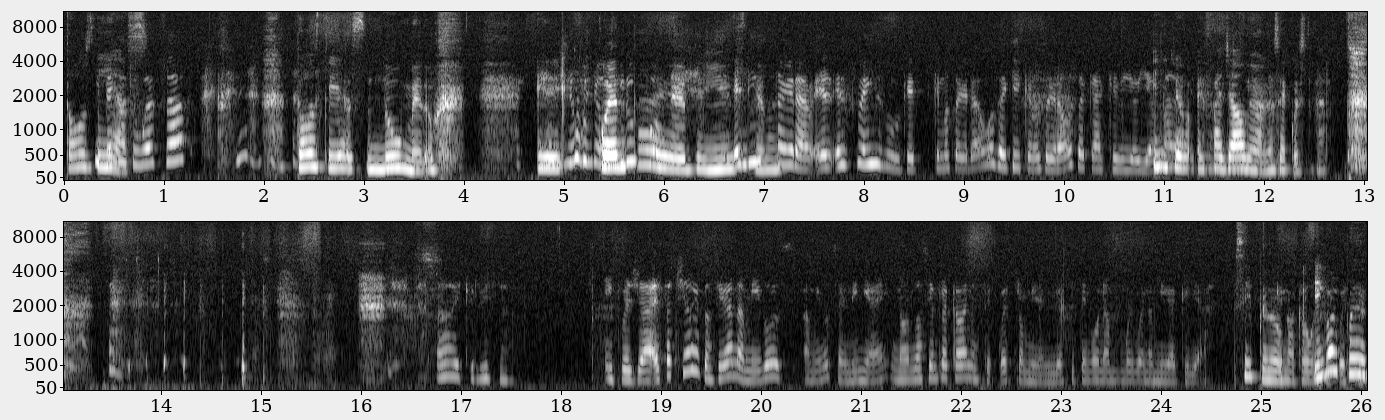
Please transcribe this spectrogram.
Dos Y tengo días, su WhatsApp, dos días, número. El eh, número, el cuenta grupo, de, de el Instagram. Instagram, el, el Facebook, que, que nos agregamos aquí, que nos agregamos acá, que videollamada. Y yo he fallado, me van a secuestrar. Ay, qué risa. Y pues ya, está chido que consigan amigos, amigos en línea, ¿eh? No, no siempre acaban en secuestro, miren, yo sí tengo una muy buena amiga que ya. Sí, pero no en igual puede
